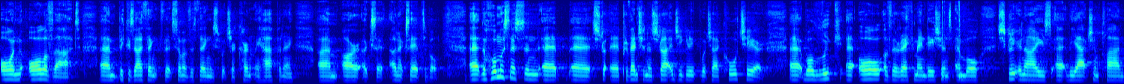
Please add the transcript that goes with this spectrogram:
on all of that um, because I think that some of the things which are currently happening um, are unacceptable. Uh, the Homelessness and uh, uh, uh, Prevention and Strategy Group, which I co-chair, uh, will look at all of the recommendations and will scrutinise uh, the action plan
